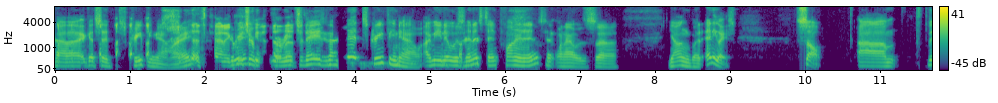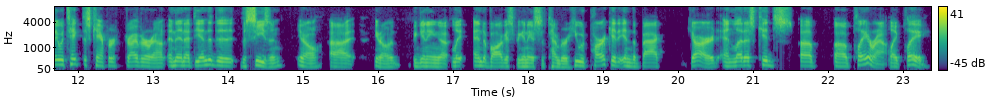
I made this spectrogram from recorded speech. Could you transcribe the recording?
I guess it's creepy now, right? That's kind of creepy. Reach, you reach an age, and that's it. It's creepy now. I mean, it was innocent, fun, and innocent when I was uh, young, but anyways, so um, they would take this camper, drive it around, and then at the end of the the season, you know, uh, you know, beginning uh, late, end of August, beginning of September, he would park it in the backyard and let us kids uh, uh, play around, like play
